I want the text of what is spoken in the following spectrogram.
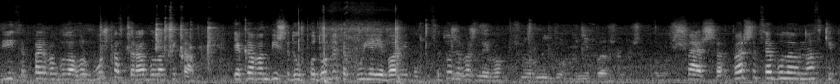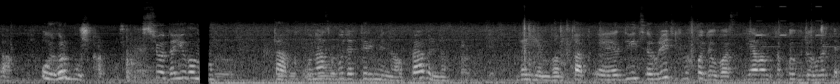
Дивіться, перша була горбушка, втора була кита. Яка вам більше до вподоби, таку я і вам і дам. Це дуже важливо. Чорний дог. Мені перша більше подобається. Перша. Перша це була у нас кита. Ой, горбушка. Все, даю вам. Так, у нас буде термінал, правильно? Даємо вам. Так, е, дивіться, рулетик виходить у вас. Я вам такою буду говорити.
